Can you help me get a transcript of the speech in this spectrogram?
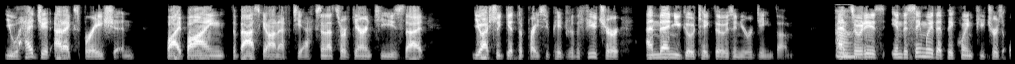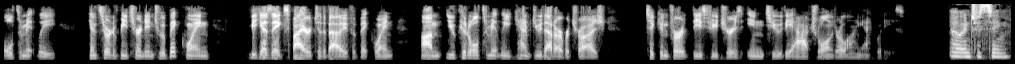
you hedge it at expiration by buying the basket on FTX. And that sort of guarantees that you actually get the price you paid for the future. And then you go take those and you redeem them. Uh-huh. And so it is in the same way that Bitcoin futures ultimately can sort of be turned into a Bitcoin because they expire to the value of a Bitcoin, um, you could ultimately kind of do that arbitrage to convert these futures into the actual underlying equities. Oh, interesting.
